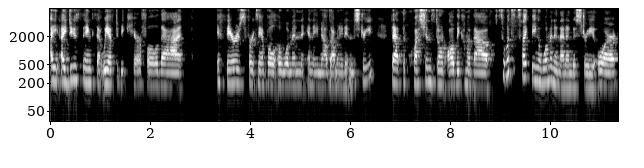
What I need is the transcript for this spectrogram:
I, I do think that we have to be careful that if there's for example a woman in a male dominated industry that the questions don't all become about so what's it like being a woman in that industry? or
